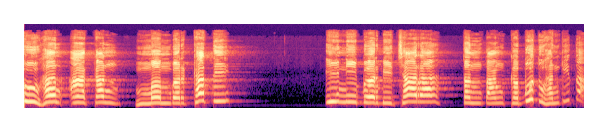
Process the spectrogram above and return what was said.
Tuhan akan memberkati. Ini berbicara tentang kebutuhan kita.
